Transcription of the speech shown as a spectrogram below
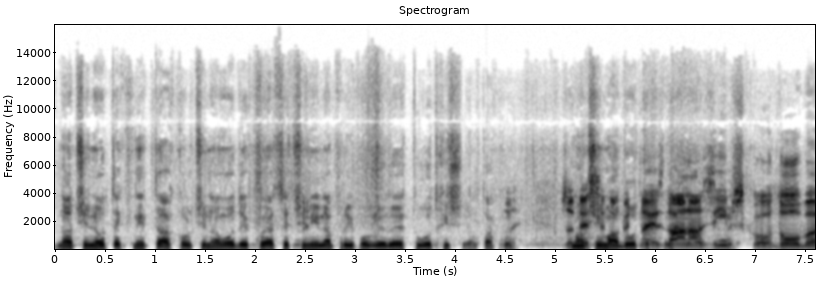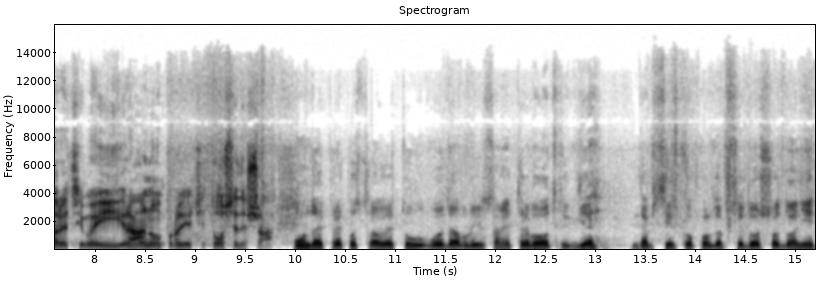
znači ne otekne ta količina vode koja se čini na prvi pogled da je tu od kiše, jel tako? Ne. Za Znači 10 ima do 15 dotok. dana zimsko doba, recimo i rano proljeće, to se dešava. Onda je pretpostavljeno da je tu voda blizu, sam je treba otkriti gdje, da bi se iskopalo, da bi se došlo do nje,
